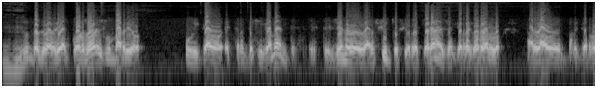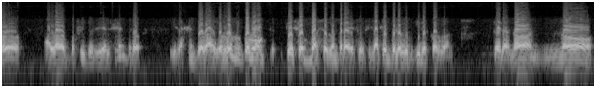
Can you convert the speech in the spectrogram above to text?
De la realidad. Cordón es un barrio ubicado estratégicamente, este, lleno de barcitos y restaurantes, hay que recorrerlo al lado del Parque Rodó, al lado de Positos y del centro, y la gente va a Cordón. ¿Cómo, ¿Qué se hacer contra eso? Si la gente lo que quiere es Cordón. Pero no, no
